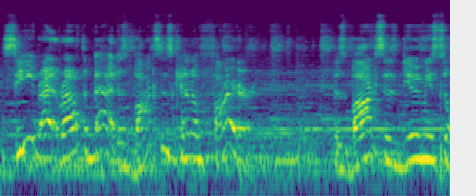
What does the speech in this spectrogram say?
See, right, right off the bat, this box is kind of fire. This box is giving me some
